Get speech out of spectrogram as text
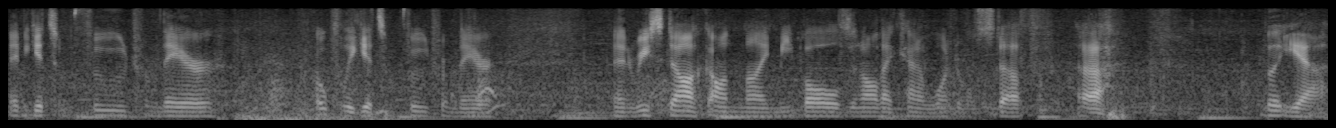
Maybe get some food from there. Hopefully get some food from there. And restock on my meatballs and all that kind of wonderful stuff. Uh, but yeah,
